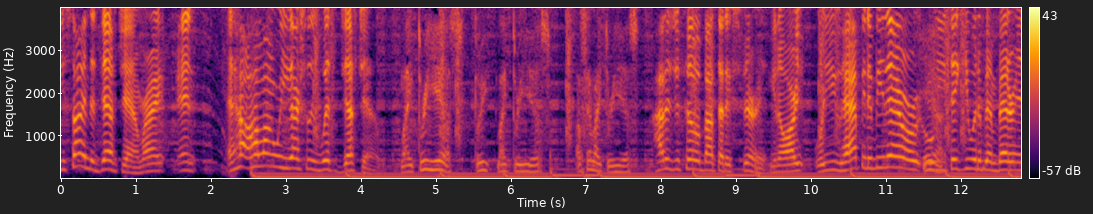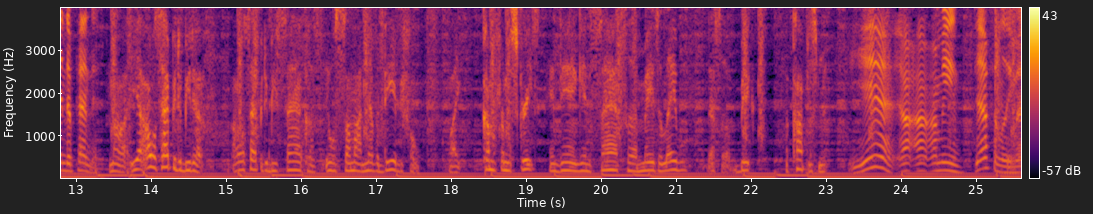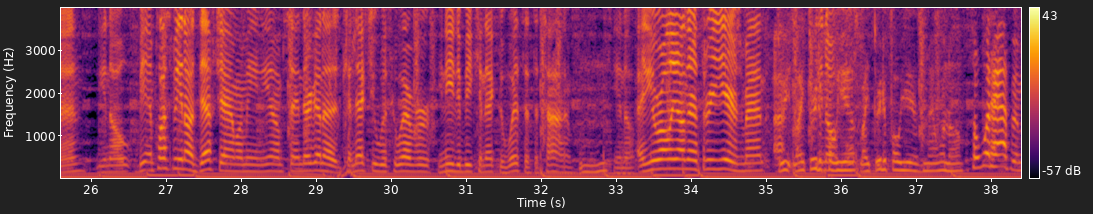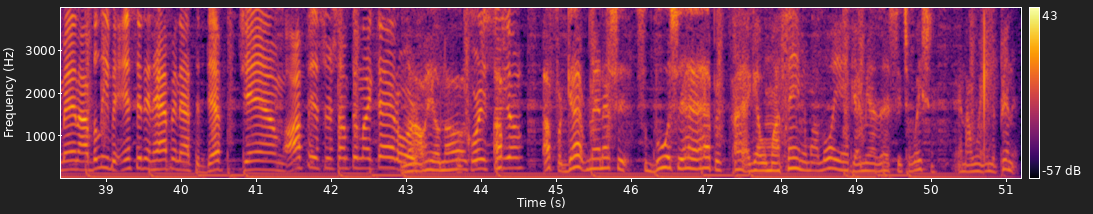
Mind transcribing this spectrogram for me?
You signed to Def Jam, right? And and how, how long were you actually with Def Jam? Like three years, three like three years. I say like three years. How did you feel about that experience? You know, are you were you happy to be there, or, or Yeah. you think you would have been better independent? Nah, yeah, I was happy to be there. I was happy to be signed because it was something I never did before. Like coming from the streets and then getting signed to a major label, that's a big accomplishment. Yeah, I, I- mean, definitely, man. You know, being plus being on Def Jam, I mean, you know what I'm saying? They're gonna connect you with whoever you need to be connected with at the time. Mm-hmm. You know, and you were only on there three years, man. Three, like three to know, four years, like three to four years, man. One of them. So what happened, man? I believe an incident happened at the Def Jam office or something like that, or No, hell no. recording studio. I forgot, man. That shit, some bullshit had happened. I got with my team and my lawyer got me out of that situation, and I went independent.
